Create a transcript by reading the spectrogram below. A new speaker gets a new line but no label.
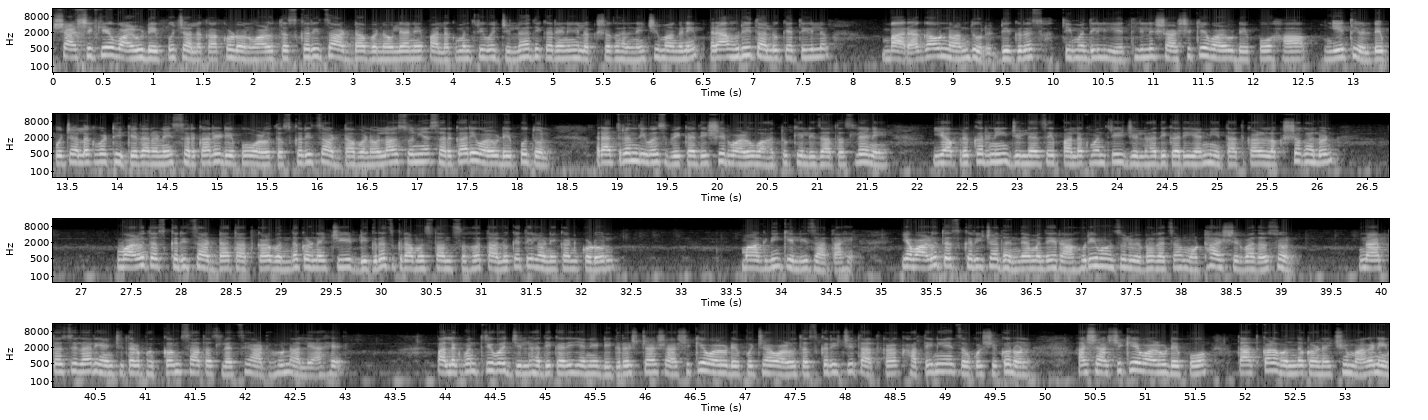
शासकीय वाळू डेपो चालकाकडून वाळू तस्करीचा अड्डा बनवल्याने पालकमंत्री व जिल्हाधिकाऱ्यांनी लक्ष घालण्याची मागणी राहुरी तालुक्यातील बारागाव नांदूर डिग्रस हत्तीमधील येथील शासकीय वाळू डेपो हा येथील डेपो चालक व ठेकेदाराने सरकारी डेपो वाळू तस्करीचा अड्डा बनवला असून या सरकारी वाळू डेपोतून रात्रंदिवस बेकायदेशीर वाळू वाहतूक केली जात असल्याने या प्रकरणी जिल्ह्याचे पालकमंत्री जिल्हाधिकारी यांनी तात्काळ लक्ष घालून वाळू तस्करीचा अड्डा तात्काळ बंद करण्याची डिग्रज ग्रामस्थांसह तालुक्यातील अनेकांकडून मागणी केली जात आहे. या वाळू तस्करीच्या धंद्यामध्ये राहुरी महसूल विभागाचा मोठा आशीर्वाद असून नायब तहसीलदार यांची तर भक्कम साथ असल्याचे आढळून आले आहे. पालकमंत्री व जिल्हाधिकारी यांनी डिग्रसच्या शासकीय वाळू डेपोच्या वाळू तस्करीची तात्काळ खातेनिहाय चौकशी करून हा शासकीय वाळू डेपो तात्काळ बंद करण्याची मागणी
